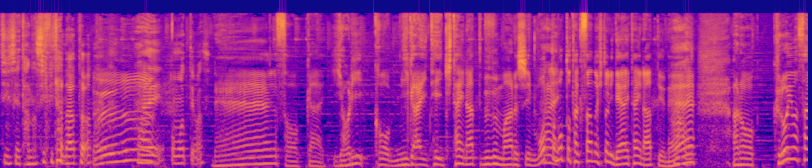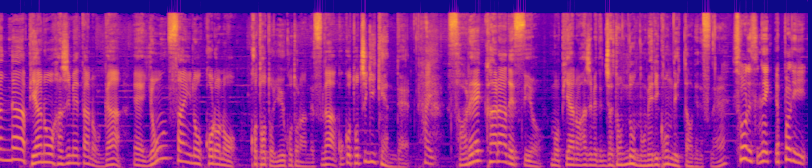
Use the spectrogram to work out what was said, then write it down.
人生楽しみだなと、はい、思ってます。ねえそうか。よりこう磨いていきたいなって部分もあるしもっともっとたくさんの人に出会いたいなっていうね、はい。あの黒岩さんがピアノを始めたのが、えー4歳の頃のことということなんですがここ栃木県で。はい。それからですよ。もうピアノを始めてじゃあどんどんのめり込んでいったわけですね。そうですね。やっぱり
